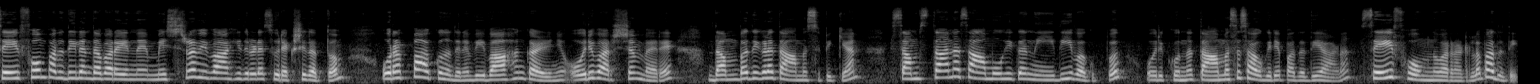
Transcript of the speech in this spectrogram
സേഫ് ഹോം പദ്ധതിയിൽ എന്താ പറയുന്നത് മിശ്ര വിവാഹിതരുടെ സുരക്ഷിതത്വം ഉറപ്പാക്കുന്നതിന് വിവാഹം കഴിഞ്ഞ് ഒരു വർഷം വരെ ദമ്പതികളെ താമസിപ്പിക്കാൻ സംസ്ഥാന സാമൂഹിക നീതി വകുപ്പ് ഒരുക്കുന്ന താമസ സൗകര്യ പദ്ധതിയാണ് സേഫ് ഹോം എന്ന് പറഞ്ഞിട്ടുള്ള പദ്ധതി.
